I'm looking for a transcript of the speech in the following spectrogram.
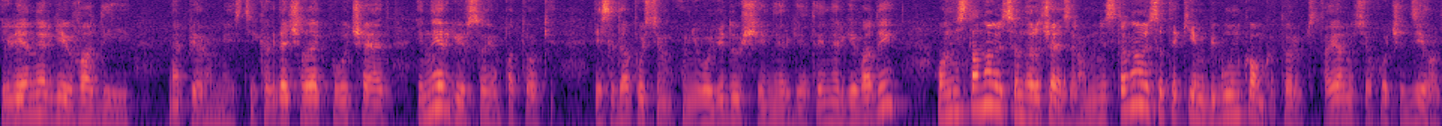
или энергия воды на первом месте. И когда человек получает энергию в своем потоке, если, допустим, у него ведущая энергия – это энергия воды, он не становится энерджайзером, он не становится таким бегунком, который постоянно все хочет делать.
